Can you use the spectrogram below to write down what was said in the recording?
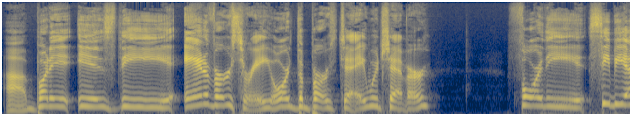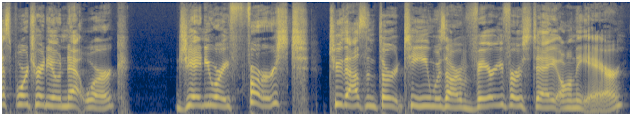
uh, but it is the anniversary or the birthday, whichever, for the CBS Sports Radio Network. January 1st, 2013 was our very first day on the air.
